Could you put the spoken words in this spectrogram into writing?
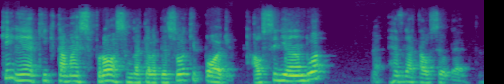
Quem é aqui que está mais próximo daquela pessoa que pode, auxiliando-a, né, resgatar o seu débito?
